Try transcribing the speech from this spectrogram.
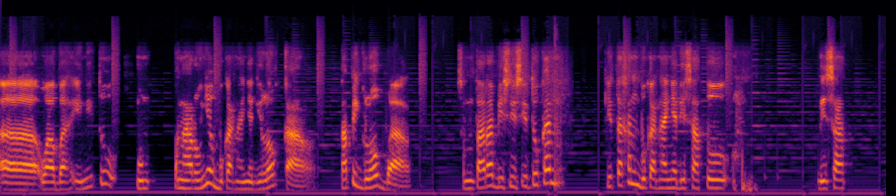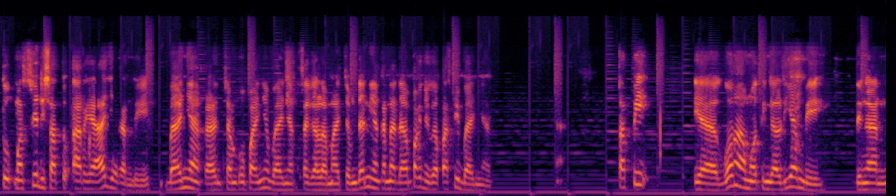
uh, wabah ini tuh pengaruhnya bukan hanya di lokal, tapi global. Sementara bisnis itu kan kita kan bukan hanya di satu di satu maksudnya di satu area aja kan bi? Banyak kan cangkupannya banyak segala macam dan yang kena dampak juga pasti banyak. Nah, tapi ya gue nggak mau tinggal diam bi dengan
